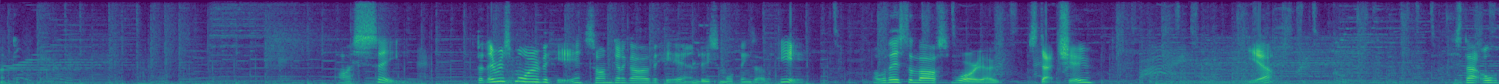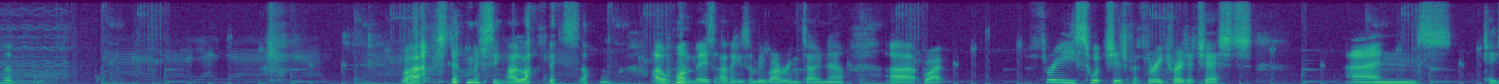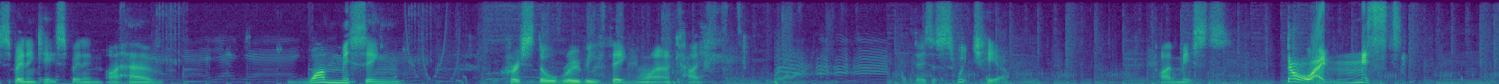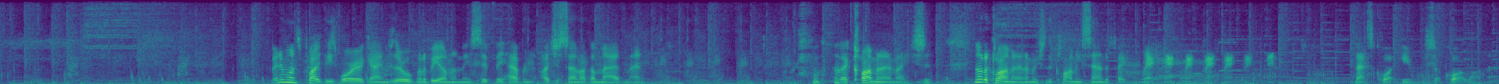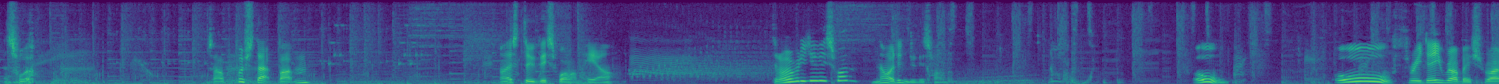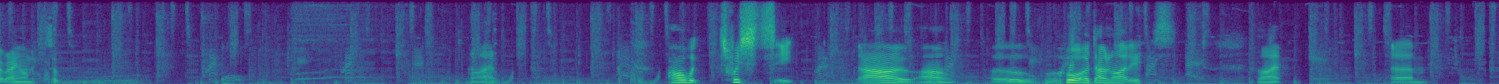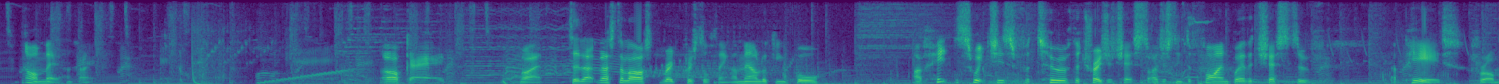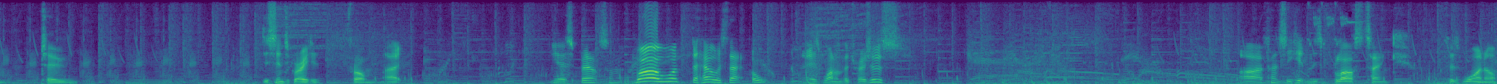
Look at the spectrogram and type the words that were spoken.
Okay. I see. But there is more over here, so I'm going to go over here and do some more things over here. Oh, well, there's the last Wario statue. Yeah. Is that all the... right, I'm still missing... I love this song. I want this. I think it's going to be my ringtone now. Uh, right. Three switches for three treasure chests. And... Keep spinning, keep spinning. I have one missing crystal ruby thing. Right, okay. There's a switch here. I missed. Oh, I missed! If anyone's played these Wario games, they're all going to be on on this. If they haven't, I just sound like a madman. that climbing animation. Not a climbing animation, the climbing sound effect. That's quite humorous, I quite like that as well. So I'll push that button. Now let's do this while I'm here. Did I already do this one? No, I didn't do this one. Oh. Oh, 3D rubbish. Right, hang on. So... Right. Oh, it twists it. Oh, oh. Oh. Oh, I don't like this. Right. Um. Oh, I'm there. Okay. Okay. Right. So that, that's the last red crystal thing. I'm now looking for... I've hit the switches for two of the treasure chests. I just need to find where the chests have appeared from to disintegrated from. Uh, yes, bounce on. Whoa! What the hell is that? Oh, there's one of the treasures. I fancy hitting this blast tank because why not?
